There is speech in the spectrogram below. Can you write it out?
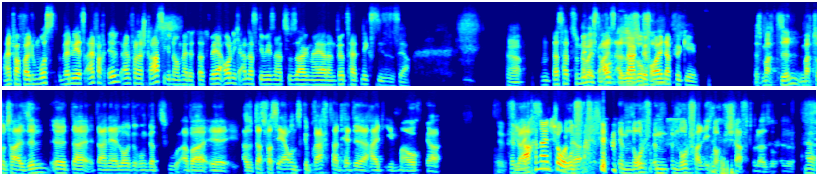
Einfach, weil du musst, wenn du jetzt einfach irgendeinen von der Straße genommen hättest, das wäre auch nicht anders gewesen, als zu sagen, naja, dann wird es halt nichts dieses Jahr. Ja. Und das hat zumindest ich mein, also ausgesagt, so wir vom- wollen dafür gehen. Es macht Sinn, macht total Sinn, äh, da, deine Erläuterung dazu. Aber äh, also das, was er uns gebracht hat, hätte halt eben auch, ja, äh, Im vielleicht Nachhinein schon, im, ja. Notfall, im, Not, im, im Notfall ich noch geschafft oder so. Also, Ja.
